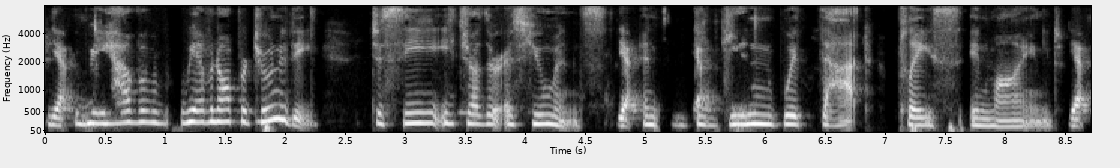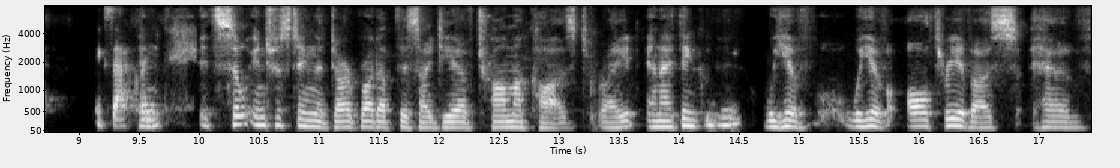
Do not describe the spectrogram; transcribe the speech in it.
yeah, we have a we have an opportunity to see each other as humans, yeah, and begin with that place in mind. Yeah, exactly. And it's so interesting that Dar brought up this idea of trauma caused, right? And I think mm-hmm. we have we have all three of us have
